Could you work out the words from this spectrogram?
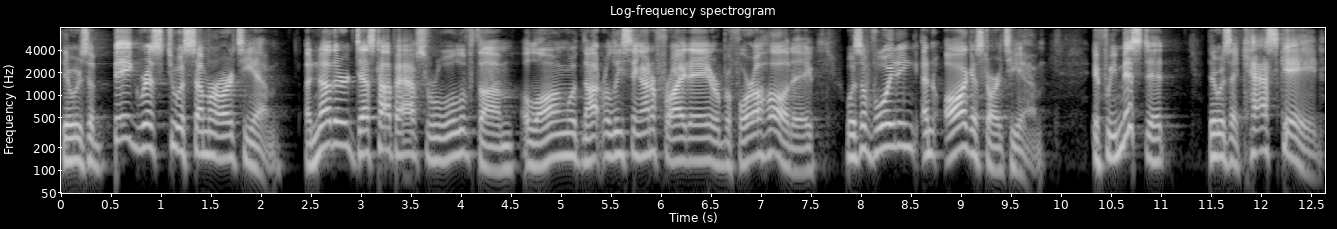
There was a big risk to a summer RTM. Another desktop app's rule of thumb, along with not releasing on a Friday or before a holiday, was avoiding an August RTM. If we missed it, there was a cascade,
